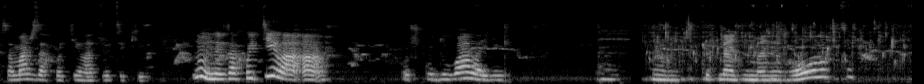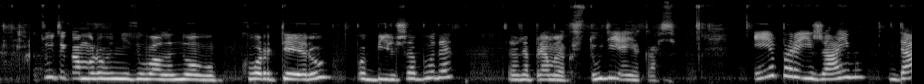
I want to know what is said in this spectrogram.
сама ж захотіла цуциків. Ну, не захотіла, а пошкодувала їм. Куплять у мене голубці. Цуцикам організували нову квартиру, побільше буде. Це вже прямо як студія якась. І переїжджаємо. Да?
